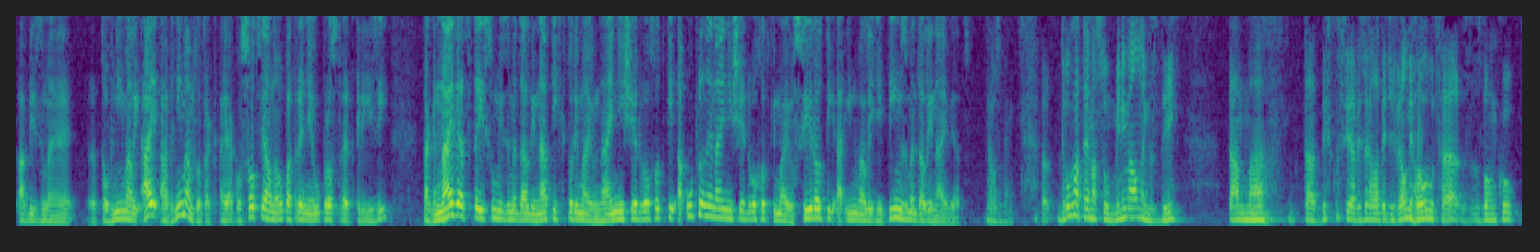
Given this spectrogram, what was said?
aby sme to vnímali aj, a vnímam to tak, aj ako sociálne opatrenie uprostred krízy, tak najviac tej sumy sme dali na tých, ktorí majú najnižšie dôchodky a úplne najnižšie dôchodky majú síroty a invalidi. Tým sme dali najviac. Rozumiem. E, druhá téma sú minimálne mzdy tam eh, tá diskusia vyzerala byť veľmi horúca zvonku.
